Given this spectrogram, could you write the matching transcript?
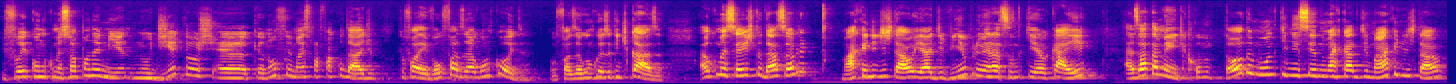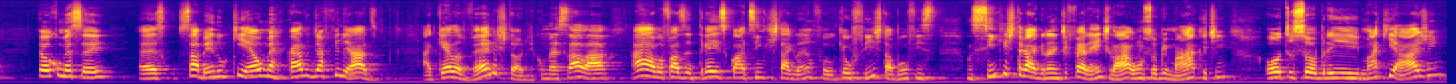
E foi quando começou a pandemia, no dia que eu, é, que eu não fui mais para a faculdade, que eu falei, vou fazer alguma coisa, vou fazer alguma coisa aqui de casa. Aí eu comecei a estudar sobre marketing digital e adivinha o primeiro assunto que eu caí? Exatamente, como todo mundo que inicia no mercado de marketing digital, eu comecei é, sabendo o que é o mercado de afiliados. Aquela velha história de começar lá, ah, vou fazer 3, 4, 5 Instagram, foi o que eu fiz, tá bom? Fiz uns 5 Instagram diferentes lá, um sobre marketing, outro sobre maquiagem,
